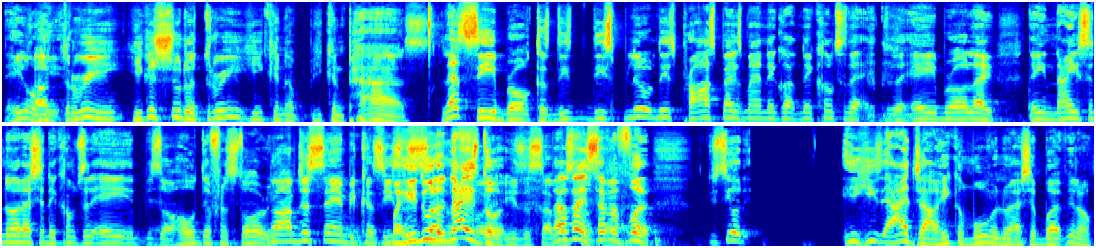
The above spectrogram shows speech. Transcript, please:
He gonna a be. three. He can shoot a three. He can he can pass. Let's see, bro, because these these little these prospects, man, they come they come to the to the A, bro. Like they nice and all that shit. They come to the A, it's a whole different story. No, I'm just saying because he's. but a he do look nice foot- though. He's a seven. That's like seven guy. foot. You see, what, he, he's agile. He can move and all that shit. But you know,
